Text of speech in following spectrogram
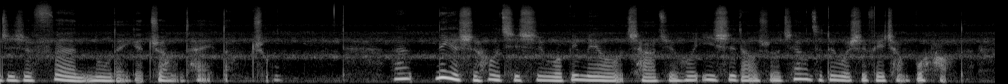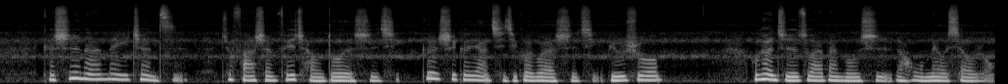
至是愤怒的一个状态当中。那那个时候，其实我并没有察觉或意识到说这样子对我是非常不好的。可是呢，那一阵子就发生非常多的事情，各式各样奇奇怪怪的事情，比如说。我可能只是坐在办公室，然后我没有笑容。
